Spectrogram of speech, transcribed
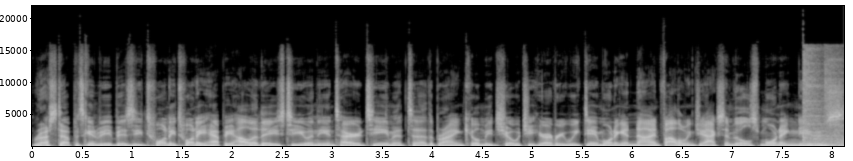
Rest up. It's going to be a busy 2020. Happy holidays to you and the entire team at uh, the Brian Kilmeade Show, which you hear every weekday morning at 9 following Jacksonville's morning news.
